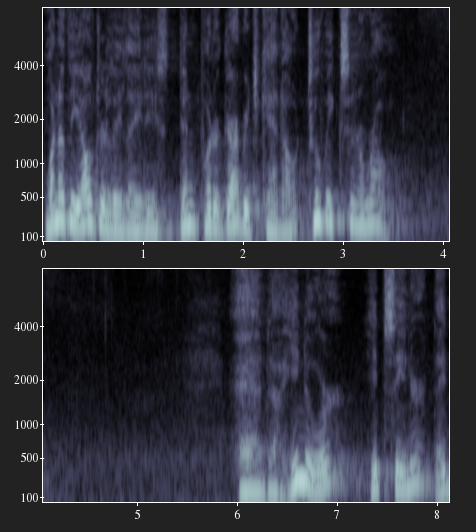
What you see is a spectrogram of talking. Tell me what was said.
one of the elderly ladies didn't put her garbage can out two weeks in a row. And uh, he knew her, he'd seen her. They,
